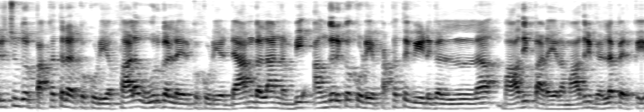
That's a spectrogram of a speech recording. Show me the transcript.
திருச்செந்தூர் பக்கத்தில் இருக்கக்கூடிய பல ஊர்களில் இருக்கக்கூடிய டேம்கள்லாம் நம்பி அங்கே இருக்கக்கூடிய பக்கத்து வீடுகள்லாம் பாதிப்பு அடைகிற மாதிரி வெள்ளப்பெருக்கு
